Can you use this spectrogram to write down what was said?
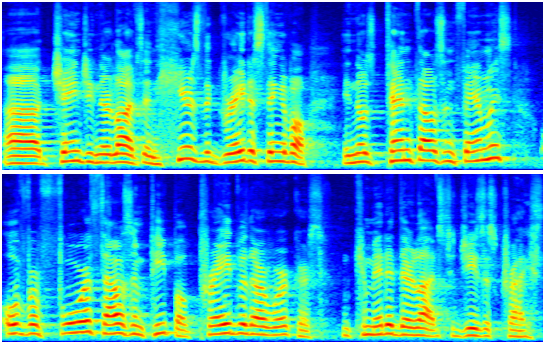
uh, changing their lives. And here's the greatest thing of all: in those 10,000 families, over 4,000 people prayed with our workers and committed their lives to Jesus Christ.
